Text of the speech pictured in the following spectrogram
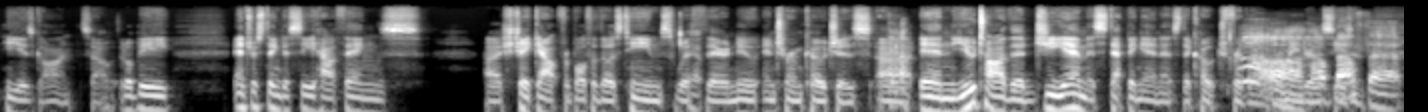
he is gone so it'll be interesting to see how things uh, shake out for both of those teams with Yep. their new interim coaches. Uh, In Utah, the GM is stepping in as the coach for the Ah, remainder of the season. How about that?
